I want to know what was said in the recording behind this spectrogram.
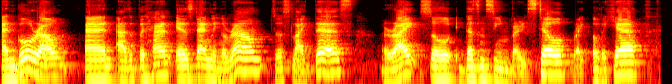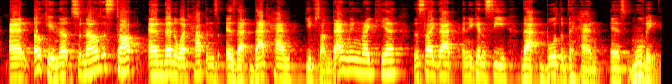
and go around and as if the hand is dangling around just like this. Alright, so it doesn't seem very still right over here and okay, now so now the stop and then what happens is that that hand keeps on dangling right here, just like that. And you can see that both of the hand is moving.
